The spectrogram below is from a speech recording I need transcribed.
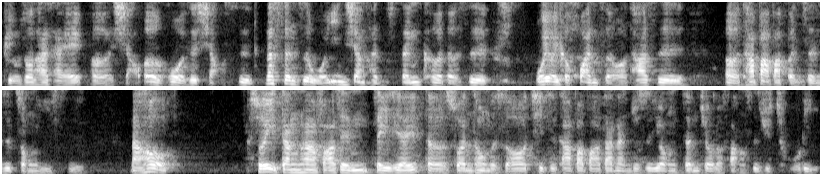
比如说他才呃小二或者是小四，那甚至我印象很深刻的是，我有一个患者哦，他是呃他爸爸本身是中医师，然后所以当他发现这些的酸痛的时候，其实他爸爸当然就是用针灸的方式去处理，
